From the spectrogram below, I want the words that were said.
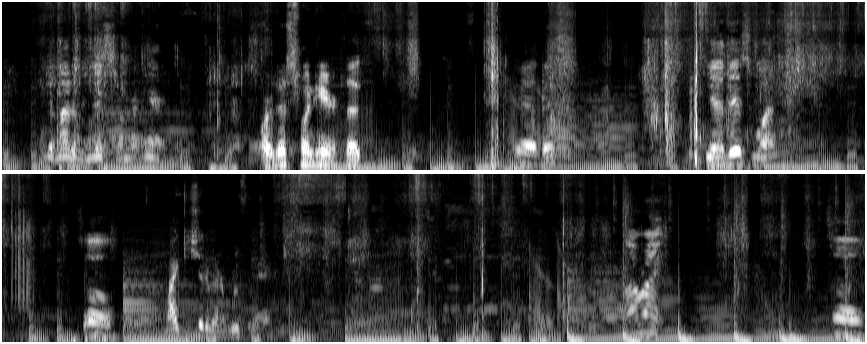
I think it might have been this one right here. Or this one here. Look. Yeah, this. Yeah, this one. So, Mikey should have been a roofer there. All right. So,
